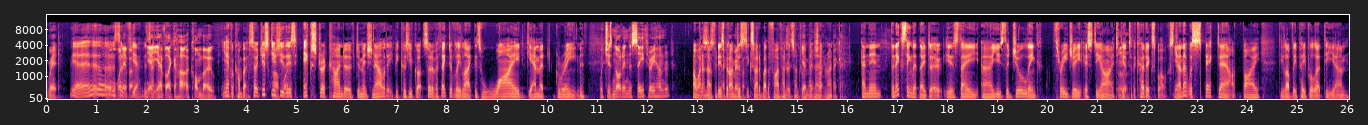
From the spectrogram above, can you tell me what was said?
red Yeah, uh, or sort of- whatever. yeah, yeah, you have like a, a combo. You have a combo. So it just gives you this extra kind of dimensionality because you've got sort of effectively like this wide gamut green. which is not in the C300. Oh, I This don't know is- if it is, but I'm just excited by the 500, so I'm talking Yep, about that, sorry. right? Okay. And then the next thing that they do is they uh, use the dual link 3G SDI to Mm. get to the codex box. Now that was specced out by the lovely people at the um,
